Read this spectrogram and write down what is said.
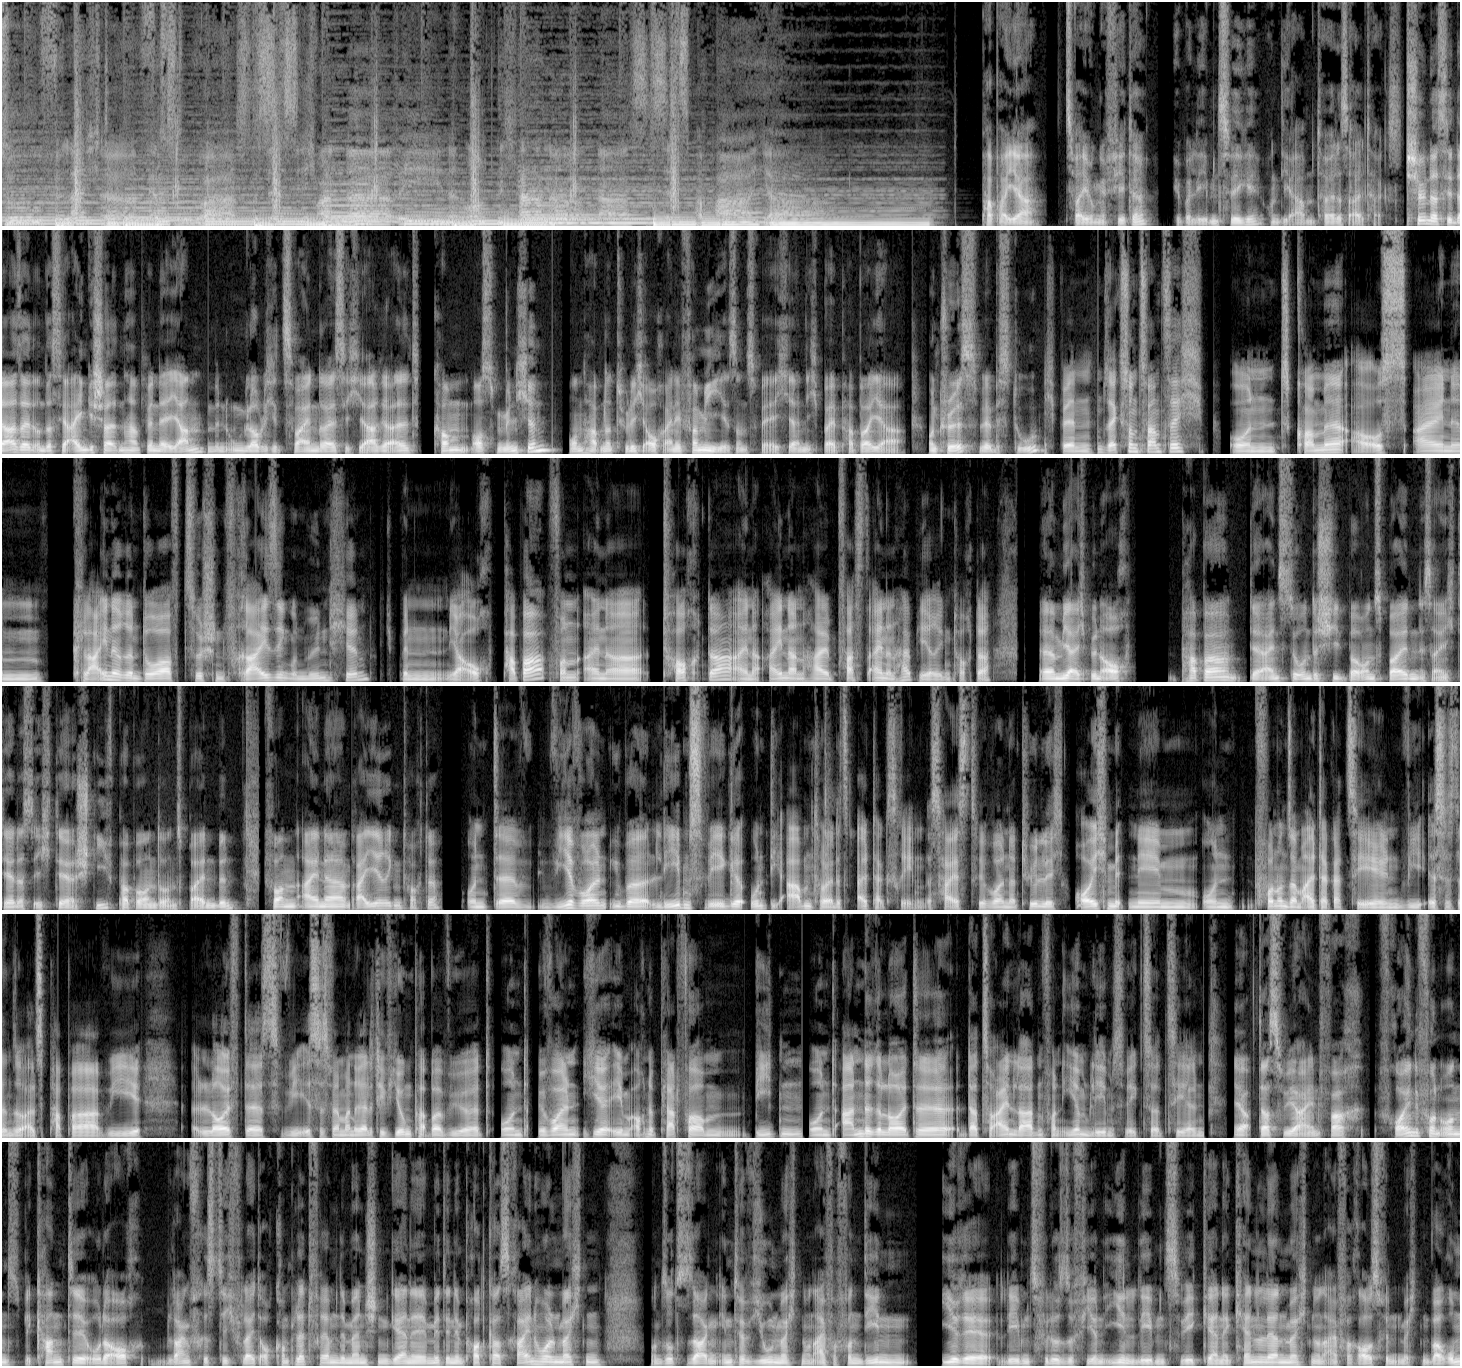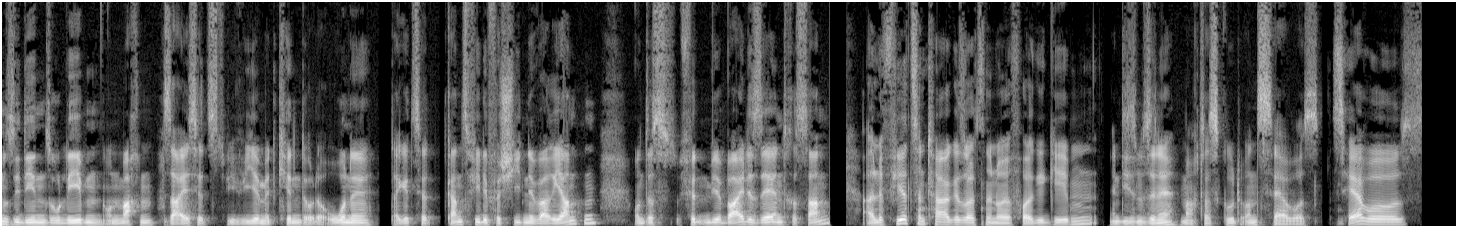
zu, vielleicht erfährst du was. Es ist nicht Mandarine und nicht Ananas, es ist Papaya. Papaya, zwei junge Väter, Überlebenswege und die Abenteuer des Alltags. Schön, dass ihr da seid und dass ihr eingeschaltet habt. Ich bin der Jan, bin unglaubliche 32 Jahre alt, komme aus München und habe natürlich auch eine Familie, sonst wäre ich ja nicht bei Papaya. Und Chris, wer bist du? Ich bin 26 und komme aus einem kleineren Dorf zwischen Freising und München. Ich bin ja auch Papa von einer Tochter, einer eineinhalb, fast eineinhalbjährigen Tochter. Ähm, ja, ich bin auch Papa. Der einzige Unterschied bei uns beiden ist eigentlich der, dass ich der Stiefpapa unter uns beiden bin. Von einer dreijährigen Tochter. Und äh, wir wollen über Lebenswege und die Abenteuer des Alltags reden. Das heißt, wir wollen natürlich euch mitnehmen und von unserem Alltag erzählen. Wie ist es denn so als Papa? Wie läuft es? Wie ist es, wenn man relativ jung Papa wird? Und wir wollen hier eben auch eine Plattform bieten und andere Leute dazu einladen, von ihrem Lebensweg zu erzählen. Ja, dass wir einfach Freunde von uns, Bekannte oder auch langfristig vielleicht auch komplett fremde Menschen gerne mit in den Podcast reinholen möchten und sozusagen interviewen möchten und einfach von denen ihre Lebensphilosophie und ihren Lebensweg gerne kennenlernen möchten und einfach rausfinden möchten, warum sie den so leben und machen, sei es jetzt wie wir mit Kind oder ohne. Da gibt's ja ganz viele verschiedene Varianten und das finden wir beide sehr interessant. Alle 14 Tage soll es eine neue Folge geben. In diesem Sinne, macht das gut und Servus. Servus.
